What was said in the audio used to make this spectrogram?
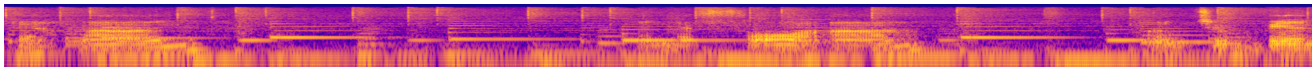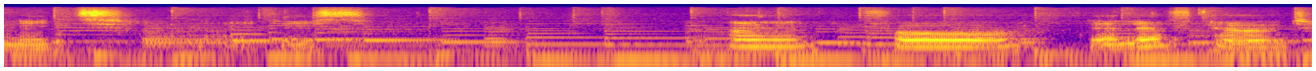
The hand and the forearm. I'm going to bend it like this and for the left hand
